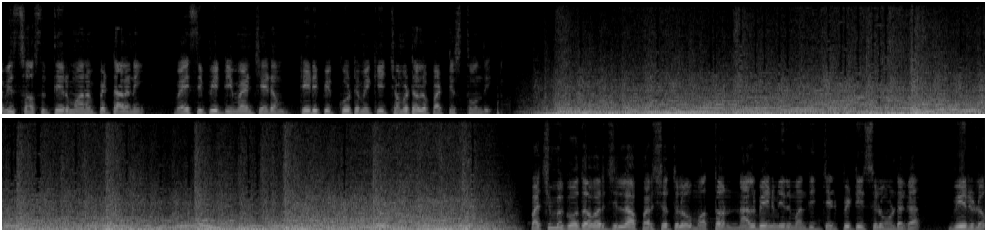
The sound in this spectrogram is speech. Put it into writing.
అవిశ్వాస తీర్మానం పెట్టాలని వైసీపీ డిమాండ్ చేయడం టీడీపీ కూటమికి చెమటలు పట్టిస్తోంది. పశ్చిమ గోదావరి జిల్లా పరిషత్తులో మొత్తం నలభై ఎనిమిది మంది జడ్పీటీసీలు ఉండగా వీరిలో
